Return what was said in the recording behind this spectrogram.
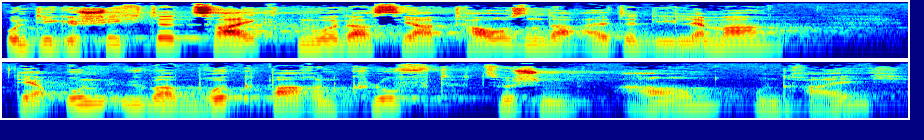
und die Geschichte zeigt nur das jahrtausendealte Dilemma der unüberbrückbaren Kluft zwischen arm und reich?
